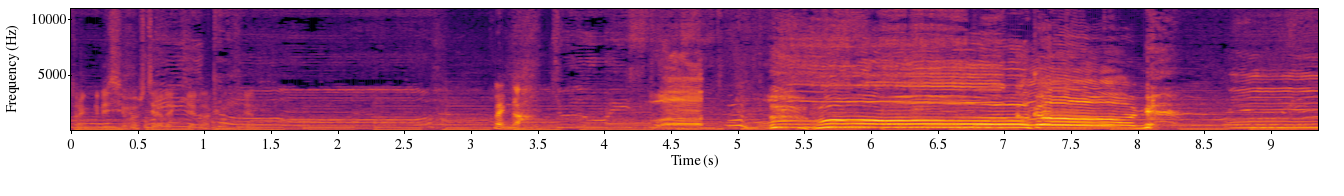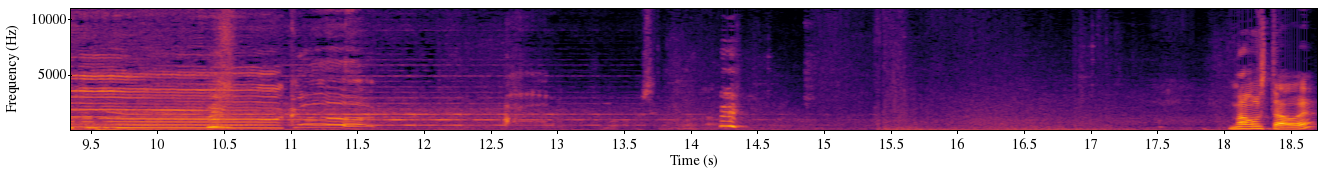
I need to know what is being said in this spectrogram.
tranquilísimo, estoy a la izquierda, confiando. Venga. ¡Wukong! Me ha gustado, ¿eh?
